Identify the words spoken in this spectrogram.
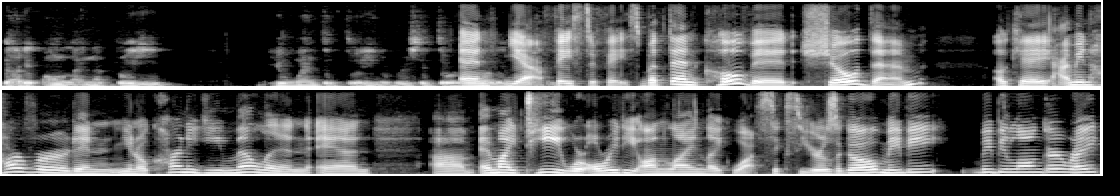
got it online not really you went to, to a university or and college. yeah face to face but then covid showed them okay i mean harvard and you know carnegie mellon and um, mit were already online like what six years ago maybe maybe longer right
